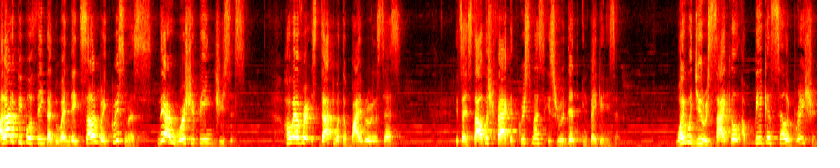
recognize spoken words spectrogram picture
A lot of people think that when they celebrate Christmas, they are worshiping Jesus. However, is that what the Bible really says? It's an established fact that Christmas is rooted in paganism. Why would you recycle a pagan celebration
